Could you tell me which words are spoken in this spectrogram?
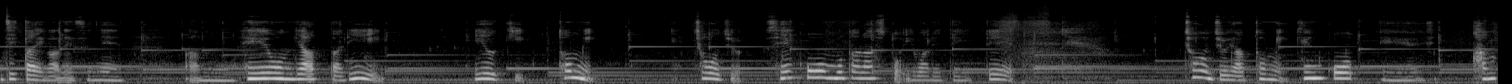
自体がですねあの平穏であったり勇気富長寿成功をもたらすと言われていて長寿や富健康、えー、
